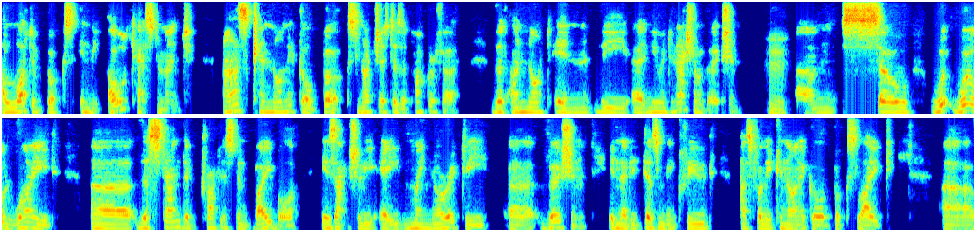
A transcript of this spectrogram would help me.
a lot of books in the Old Testament as canonical books, not just as apocrypha, that are not in the uh, New International Version. Hmm. Um, so w- worldwide, uh, the standard Protestant Bible is actually a minority uh, version in that it doesn't include as fully canonical books like uh,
